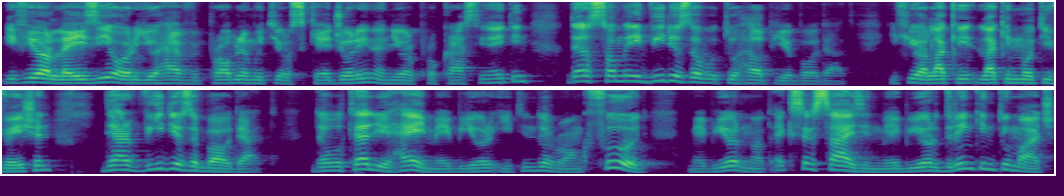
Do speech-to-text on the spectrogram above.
If you are lazy or you have a problem with your scheduling and you're procrastinating, there are so many videos that to help you about that. If you are lacking, lacking motivation, there are videos about that. They will tell you, hey, maybe you're eating the wrong food. Maybe you're not exercising. Maybe you're drinking too much.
